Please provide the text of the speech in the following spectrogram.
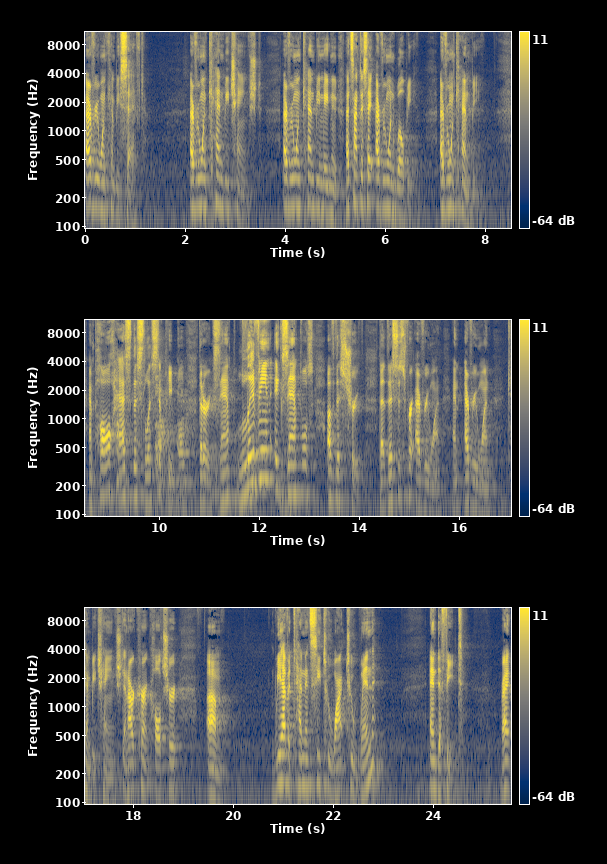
everyone can be saved. Everyone can be changed. Everyone can be made new. That's not to say everyone will be, everyone can be. And Paul has this list of people that are example, living examples of this truth that this is for everyone and everyone can be changed. In our current culture, um, we have a tendency to want to win and defeat. right?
